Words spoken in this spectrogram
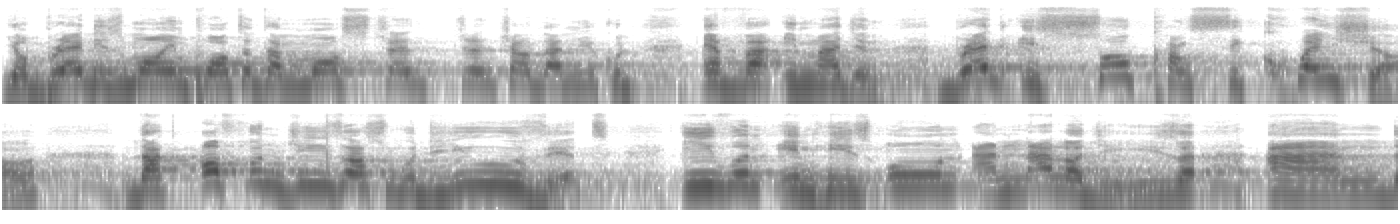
Your bread is more important and more essential than you could ever imagine. Bread is so consequential that often Jesus would use it even in his own analogies and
